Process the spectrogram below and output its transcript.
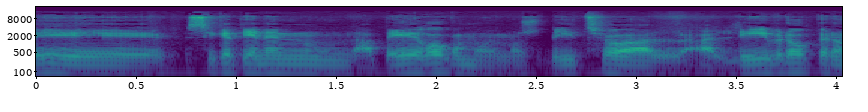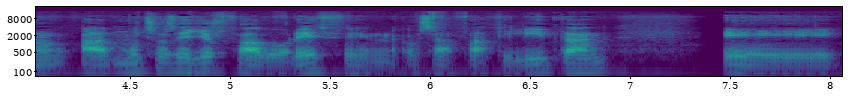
eh, sí que tienen un apego, como hemos dicho, al, libro, pero muchos de ellos favorecen, o sea, facilitan eh,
